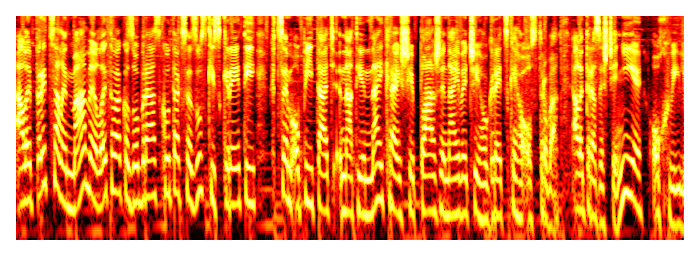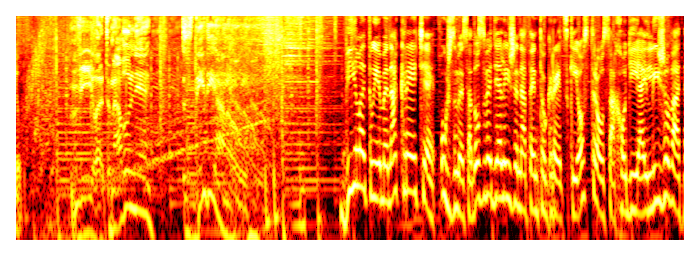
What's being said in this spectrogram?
ale predsa len máme leto ako z obrázku, tak sa Zuzky z Kréty chcem opýtať na tie najkrajšie pláže najväčšieho gréckého ostrova. Ale teraz ešte nie, o chvíľu. Výlet na vlne s Didianou. Výletujeme na Kréte. Už sme sa dozvedeli, že na tento grécky ostrov sa chodí aj lyžovať,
